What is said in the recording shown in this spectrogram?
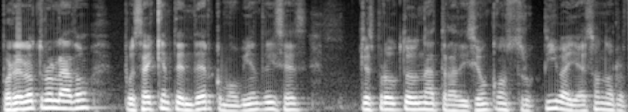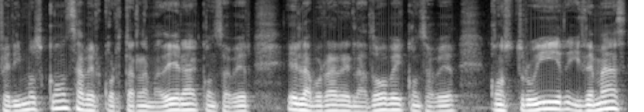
Por el otro lado, pues hay que entender, como bien dices, que es producto de una tradición constructiva y a eso nos referimos con saber cortar la madera, con saber elaborar el adobe, con saber construir y demás,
